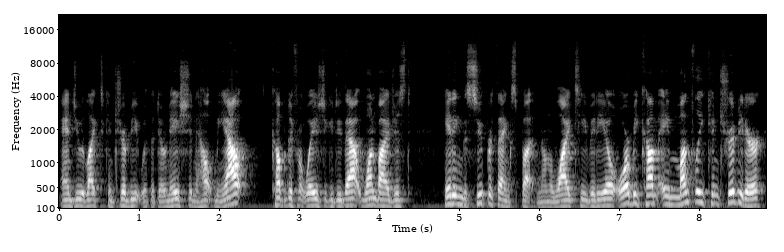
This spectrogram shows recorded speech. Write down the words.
and you would like to contribute with a donation to help me out, a couple different ways you could do that. One by just hitting the super thanks button on the YT video or become a monthly contributor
